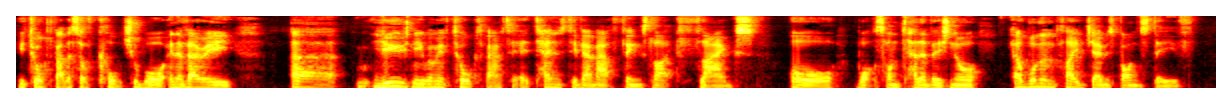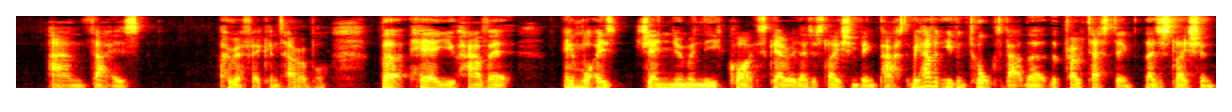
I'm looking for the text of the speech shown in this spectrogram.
you talked about the sort of culture war in a very uh, usually when we've talked about it, it tends to be about things like flags or what's on television or a woman played James Bond, Steve, and that is horrific and terrible. But here you have it in what is genuinely quite scary legislation being passed. We haven't even talked about the, the protesting legislation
